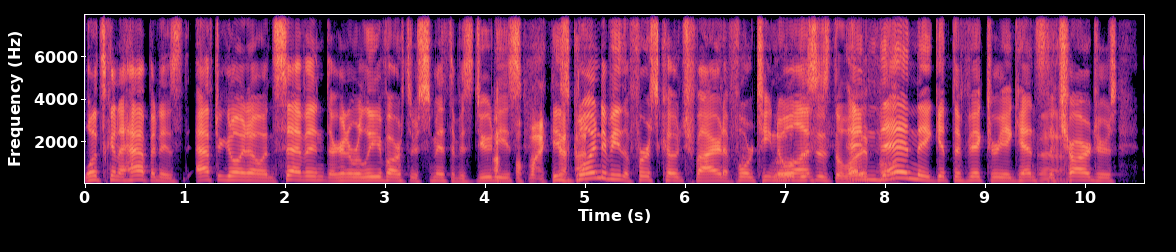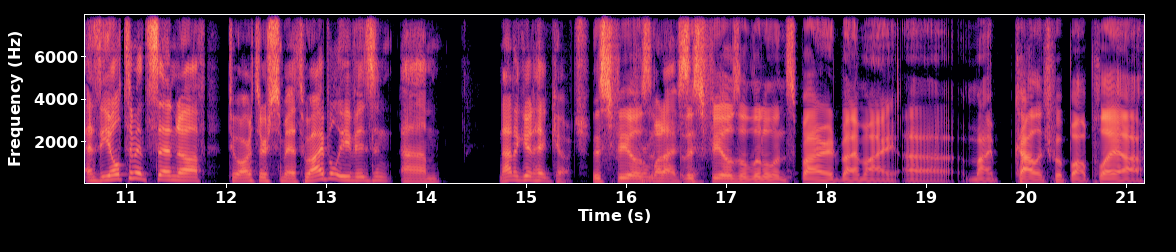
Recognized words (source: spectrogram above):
what's going to happen is after going 0 and 7, they're going to relieve Arthur Smith of his duties. Oh He's going to be the first coach fired at 14 to Oh, 1. this is delightful. And then they get the victory against the Chargers as the ultimate send off to Arthur Smith, who I believe isn't um, not a good head coach. This feels what I've this seen. feels a little inspired by my uh my college football playoff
